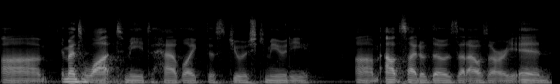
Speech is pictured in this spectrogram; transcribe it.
um, it meant a lot to me to have like this Jewish community um, outside of those that I was already in,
